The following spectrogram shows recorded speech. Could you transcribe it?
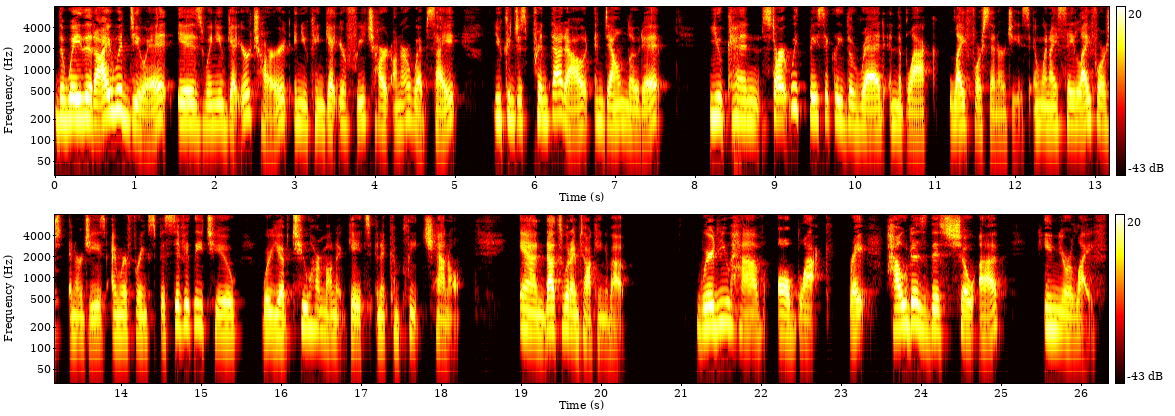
the way that I would do it is when you get your chart and you can get your free chart on our website, you can just print that out and download it. You can start with basically the red and the black life force energies. And when I say life force energies, I'm referring specifically to where you have two harmonic gates in a complete channel. And that's what I'm talking about. Where do you have all black, right? How does this show up in your life?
